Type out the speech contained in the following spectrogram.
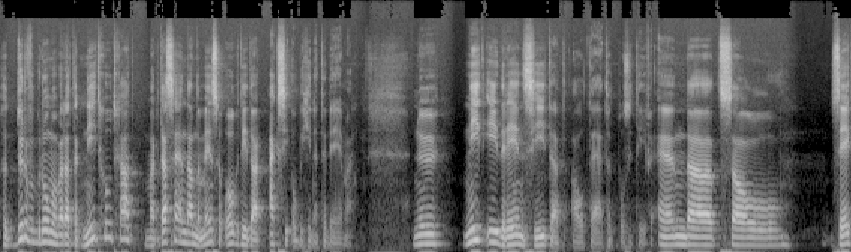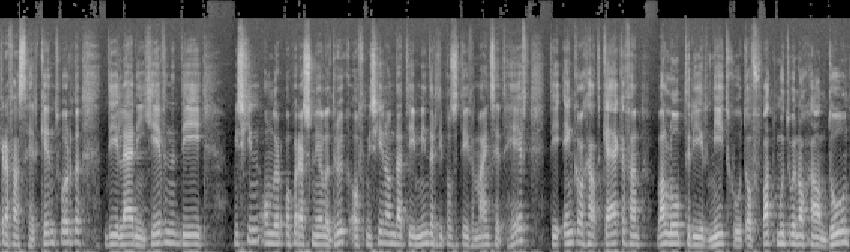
Het durven benoemen wat er niet goed gaat. Maar dat zijn dan de mensen ook die daar actie op beginnen te nemen. Nu, niet iedereen ziet dat altijd, het positieve. En dat zal zeker en vast herkend worden. Die leidinggevende die misschien onder operationele druk of misschien omdat hij minder die positieve mindset heeft, die enkel gaat kijken van wat loopt er hier niet goed of wat moeten we nog gaan doen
